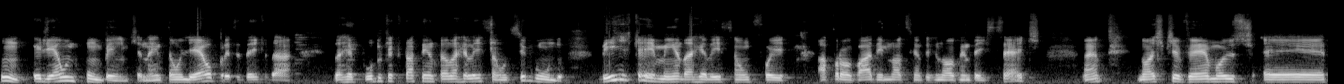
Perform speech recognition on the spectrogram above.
Um, ele é um incumbente, né? então ele é o presidente da, da República que está tentando a reeleição. O segundo, desde que a emenda à reeleição foi aprovada em 1997, né, nós tivemos é,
